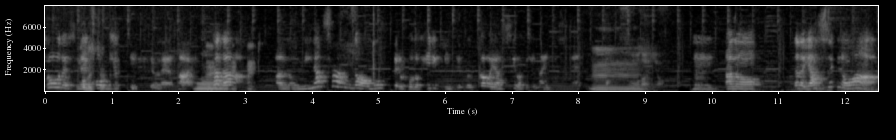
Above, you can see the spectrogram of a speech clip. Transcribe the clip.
そうですね、そうですよ高ね級ですよね。はい。うんただ、あの皆さんが思ってるほどフィリピンって物価は安いわけじゃないんですね。うーんそうなんや。うん、あのただ安いのは、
